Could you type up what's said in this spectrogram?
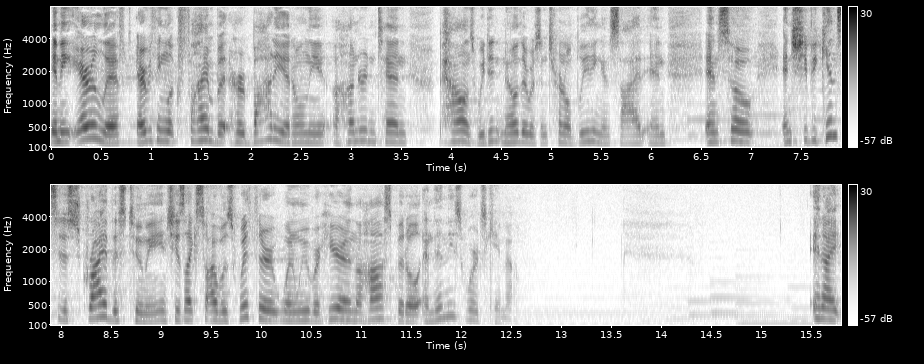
in the airlift, everything looked fine, but her body had only 110 pounds. We didn't know there was internal bleeding inside. And, and so, and she begins to describe this to me. And she's like, so I was with her when we were here in the hospital. And then these words came out. And I,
